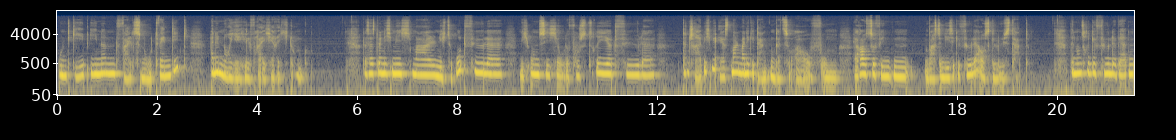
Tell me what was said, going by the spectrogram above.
und gebe ihnen, falls notwendig, eine neue hilfreiche Richtung. Das heißt, wenn ich mich mal nicht so gut fühle, mich unsicher oder frustriert fühle, dann schreibe ich mir erstmal meine Gedanken dazu auf, um herauszufinden, was denn diese Gefühle ausgelöst hat. Denn unsere Gefühle werden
